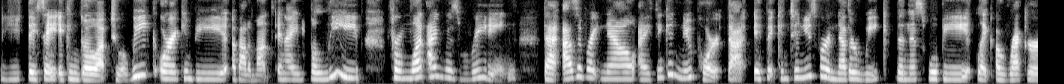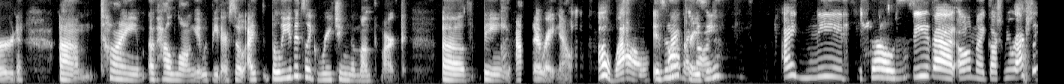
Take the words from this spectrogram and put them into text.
They say it can go up to a week or it can be about a month. And I believe, from what I was reading, that as of right now, I think in Newport, that if it continues for another week, then this will be like a record um, time of how long it would be there. So I believe it's like reaching the month mark of being out there right now. Oh wow! Isn't oh, that crazy? I need to go see that. Oh my gosh, we were actually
